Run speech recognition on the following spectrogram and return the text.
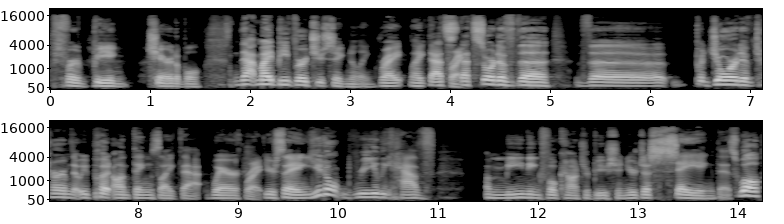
for being charitable. That might be virtue signaling, right? Like that's right. that's sort of the the pejorative term that we put on things like that, where right. you're saying you don't really have a meaningful contribution. You're just saying this. Well,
